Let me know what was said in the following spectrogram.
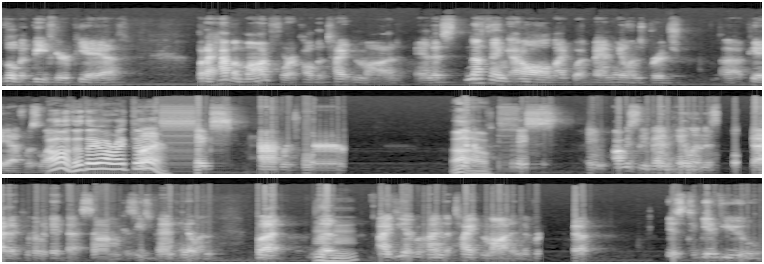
little bit beefier PAF. But I have a mod for it called the Titan mod, and it's nothing at all like what Van Halen's bridge uh, PAF was like. Oh, there they are, right there. it takes average Uh yeah, oh. it obviously, Van Halen is the guy that can really get that sound because he's Van Halen. But the Mhm. idea behind the Titan mod and the bridge is to give you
